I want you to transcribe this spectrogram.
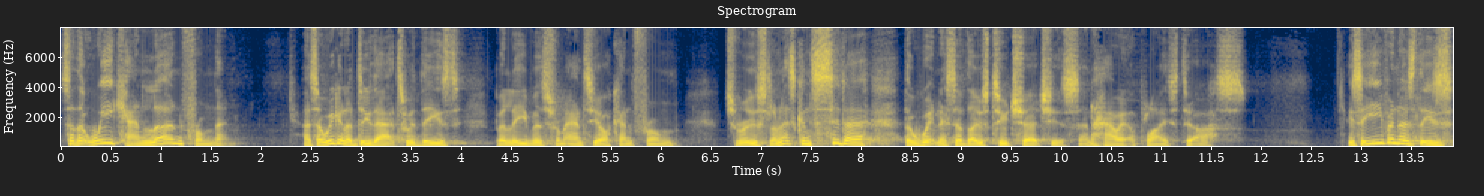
so that we can learn from them. And so we're going to do that with these believers from Antioch and from Jerusalem. Let's consider the witness of those two churches and how it applies to us. You see, even as these,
